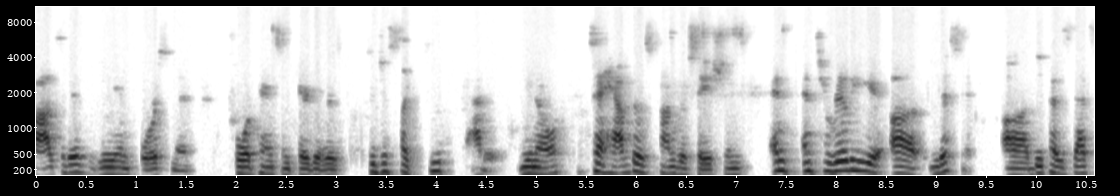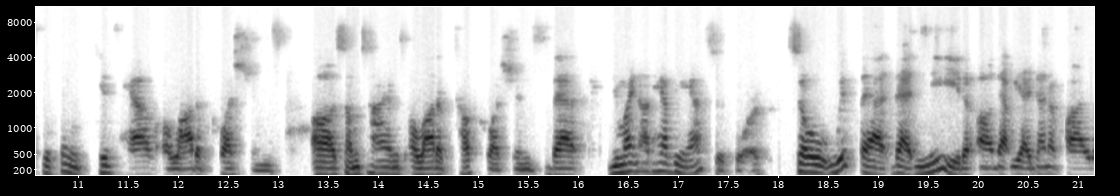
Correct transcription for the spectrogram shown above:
positive reinforcement for parents and caregivers to just like keep at it. You know, to have those conversations and and to really uh, listen uh, because that's the thing. Kids have a lot of questions, uh, sometimes a lot of tough questions that you might not have the answer for. So with that, that need uh, that we identified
